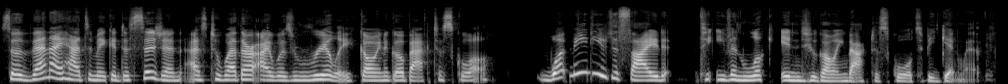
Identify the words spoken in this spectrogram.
So then I had to make a decision as to whether I was really going to go back to school. What made you decide to even look into going back to school to begin with?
